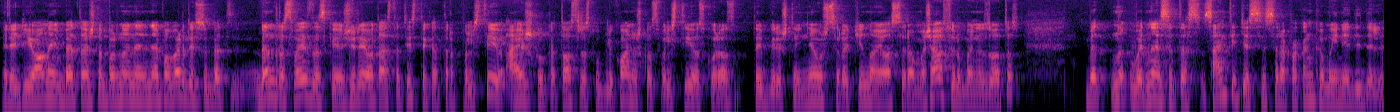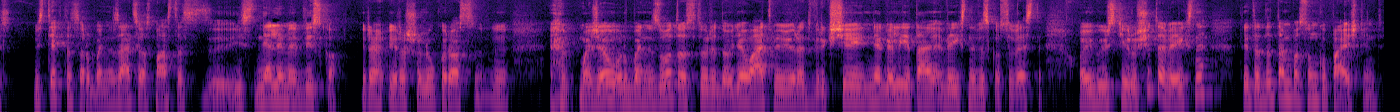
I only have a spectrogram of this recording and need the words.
regionai, bet aš dabar nu, ne, nepavardysiu, bet bendras vaizdas, kai žiūrėjau tą statistiką tarp valstybių, aišku, kad tos respublikoniškos valstijos, kurios taip griežtai neužsirakino, jos yra mažiausiai urbanizuotos. Bet, nu, vadinasi, tas santykis jis yra pakankamai nedidelis. Vis tiek tas urbanizacijos mastas, jis nelėmė visko. Yra, yra šalių, kurios e, mažiau urbanizuotos, turi daugiau atvejų ir atvirkščiai negali į tą veiksnį visko suvesti. O jeigu išskyrus šitą veiksnį, tai tada tampa sunku paaiškinti.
